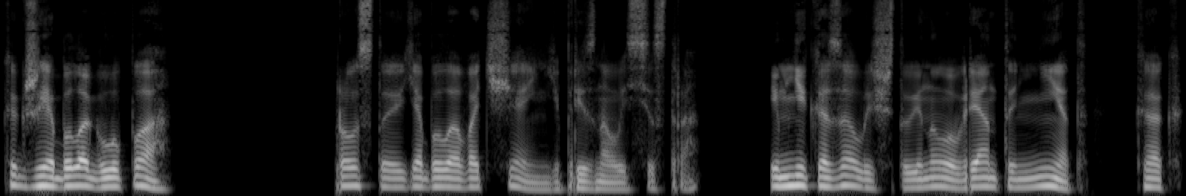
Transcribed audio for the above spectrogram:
как же я была глупа!» «Просто я была в отчаянии», — призналась сестра. «И мне казалось, что иного варианта нет, как...»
